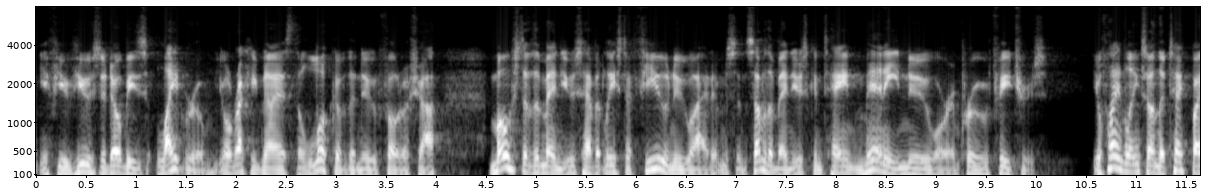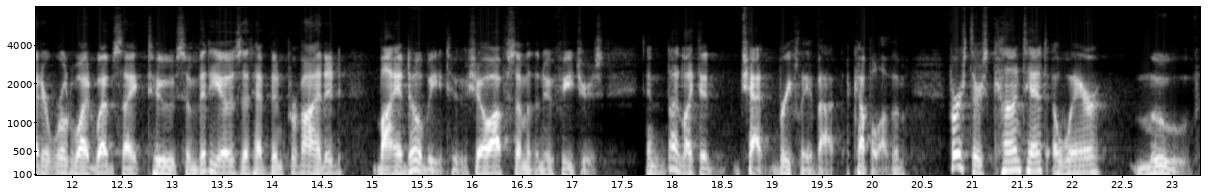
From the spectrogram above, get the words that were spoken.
If you've used Adobe's Lightroom, you'll recognize the look of the new Photoshop. Most of the menus have at least a few new items, and some of the menus contain many new or improved features. You'll find links on the TechByter Worldwide website to some videos that have been provided by Adobe to show off some of the new features. And I'd like to chat briefly about a couple of them. First, there's Content Aware Move.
